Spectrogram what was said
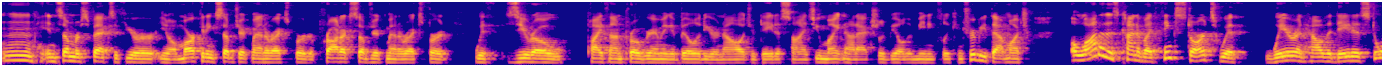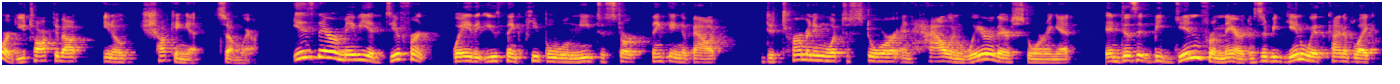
mm, in some respects, if you're, you know, a marketing subject matter expert or product subject matter expert with zero Python programming ability or knowledge of data science, you might not actually be able to meaningfully contribute that much. A lot of this kind of, I think, starts with where and how the data is stored. You talked about, you know, chucking it somewhere. Is there maybe a different way that you think people will need to start thinking about determining what to store and how and where they're storing it? And does it begin from there? Does it begin with kind of like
